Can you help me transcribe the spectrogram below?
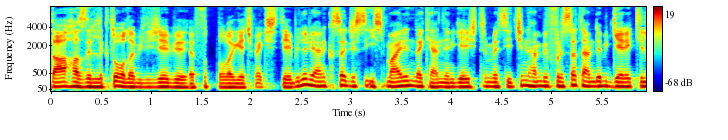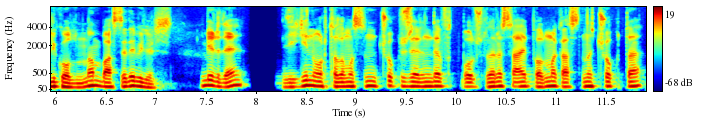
daha hazırlıklı olabileceği bir futbola geçmek isteyebilir. Yani kısacası İsmail'in de kendini geliştirmesi için hem bir fırsat hem de bir gereklilik olduğundan bahsedebiliriz. Bir de ligin ortalamasının çok üzerinde futbolculara sahip olmak aslında çok da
